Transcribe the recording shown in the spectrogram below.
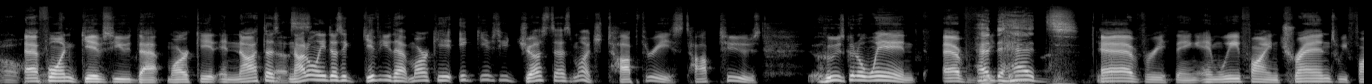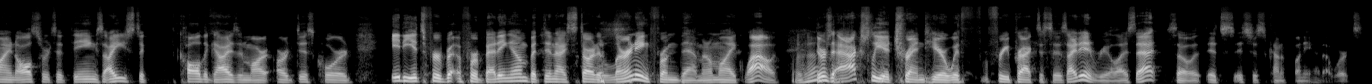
oh F1 gives you that market, and not does Yes. not only does it give you that market, it gives you just as much top threes, top twos, who's going to win, everything, Head to heads. Everything, and we find trends, we find all sorts of things. I used to call the guys in our, Discord idiots for for betting them, but then I started learning from them, and I'm like, wow, Uh-huh. there's actually a trend here with free practices. I didn't realize that, so it's it's just kind of funny how that works.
